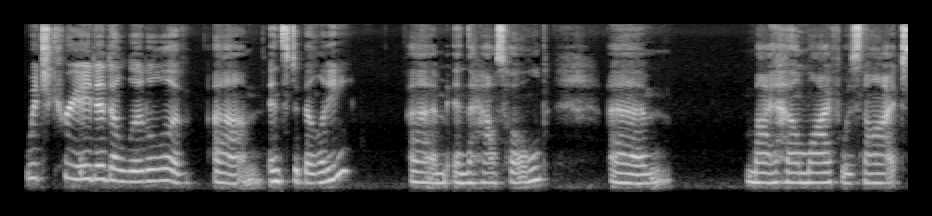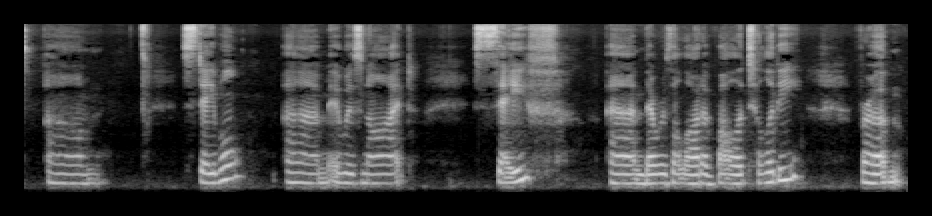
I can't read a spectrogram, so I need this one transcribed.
which created a little of um, instability um, in the household. Um, my home life was not um, stable. Um, it was not safe. There was a lot of volatility from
